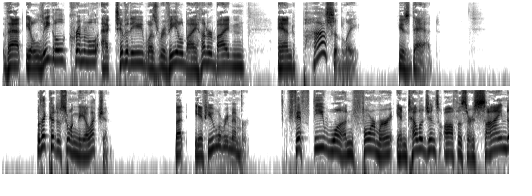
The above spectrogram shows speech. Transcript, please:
that illegal criminal activity was revealed by Hunter Biden and possibly his dad. Well, that could have swung the election. But if you will remember, 51 former intelligence officers signed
